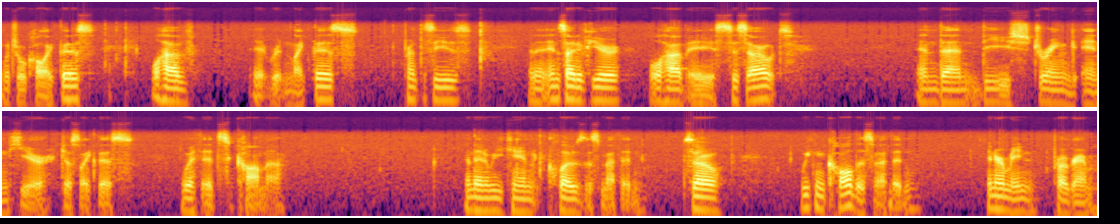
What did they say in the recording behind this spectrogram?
which we'll call like this, we'll have it written like this, parentheses, and then inside of here we'll have a sysout, and then the string in here, just like this, with its comma and then we can close this method. So we can call this method in our main program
